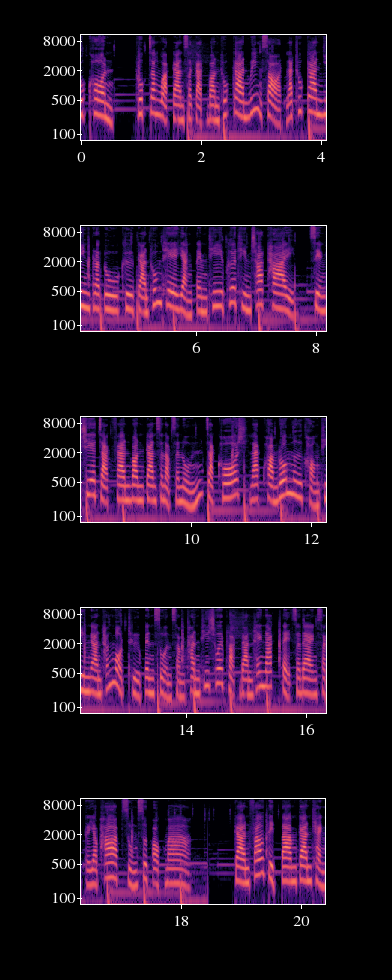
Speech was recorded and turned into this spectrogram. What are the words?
ทุกคน ทุกจังหวะการสกัดบอลทุกการวิ่งสอด และทุกการยิงประตูคือการทุ่มเทอย่างเต็มที่เพื่อทีมชาติไทย เสียงเชียร์จากแฟนบอลการสนับสนุนจากโค้ชและความร่วมมือของทีมงานทั้งหมดถือเป็นส่วนสำคัญที่ช่วยผลักดันให้นักเตะแสดงศักยภาพสูงสุดออกมา การเฝ้าติดตามการแข่ง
